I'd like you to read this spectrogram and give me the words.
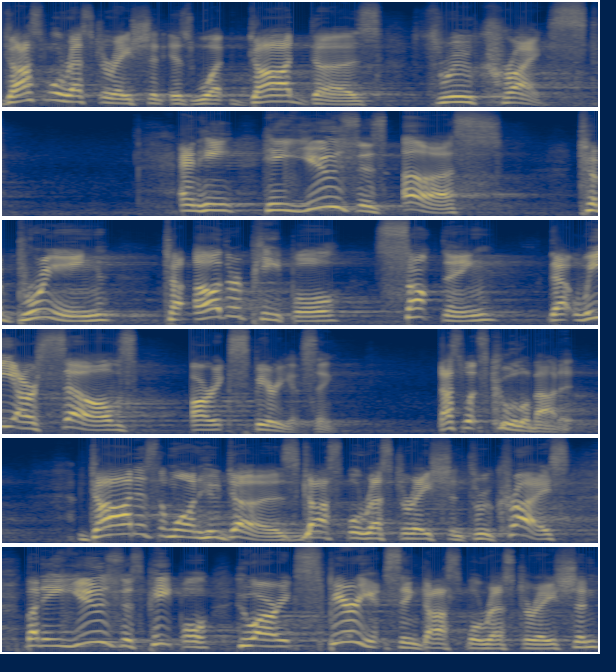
Gospel restoration is what God does through Christ. And he, he uses us to bring to other people something that we ourselves are experiencing. That's what's cool about it. God is the one who does gospel restoration through Christ, but he uses people who are experiencing gospel restoration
